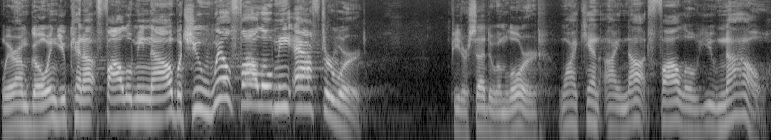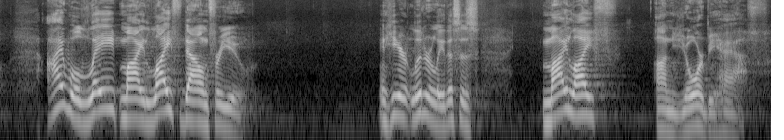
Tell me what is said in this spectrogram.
where I'm going, you cannot follow me now, but you will follow me afterward. Peter said to him, Lord, why can I not follow you now? I will lay my life down for you. And here, literally, this is my life on your behalf.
